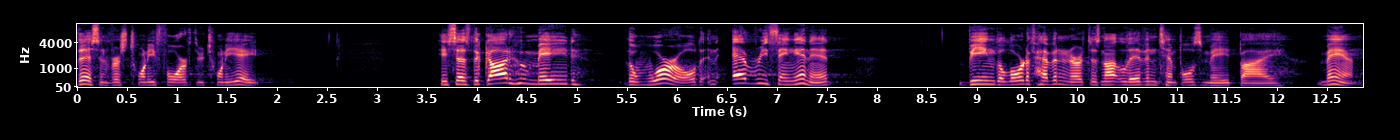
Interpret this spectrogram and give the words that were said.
this in verse 24 through 28. He says, The God who made the world and everything in it, being the Lord of heaven and earth, does not live in temples made by man.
